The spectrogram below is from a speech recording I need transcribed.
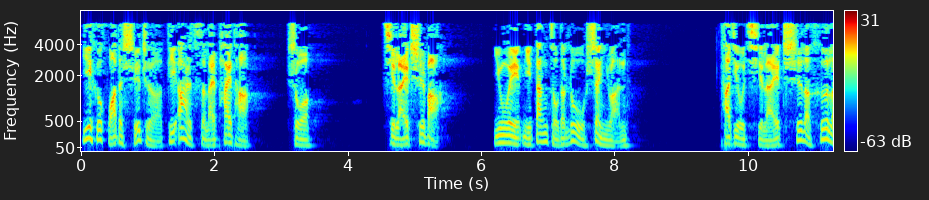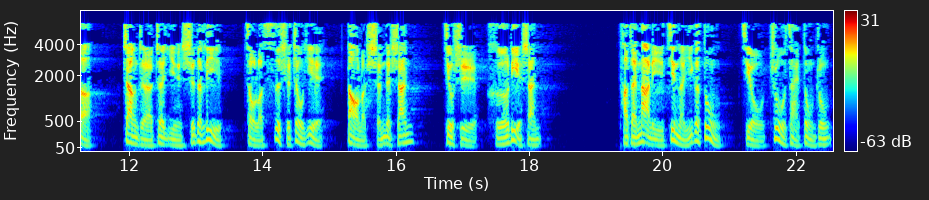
耶和华的使者第二次来拍他，说：“起来吃吧，因为你当走的路甚远。”他就起来吃了喝了，仗着这饮食的力，走了四十昼夜，到了神的山。就是河烈山，他在那里进了一个洞，就住在洞中。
